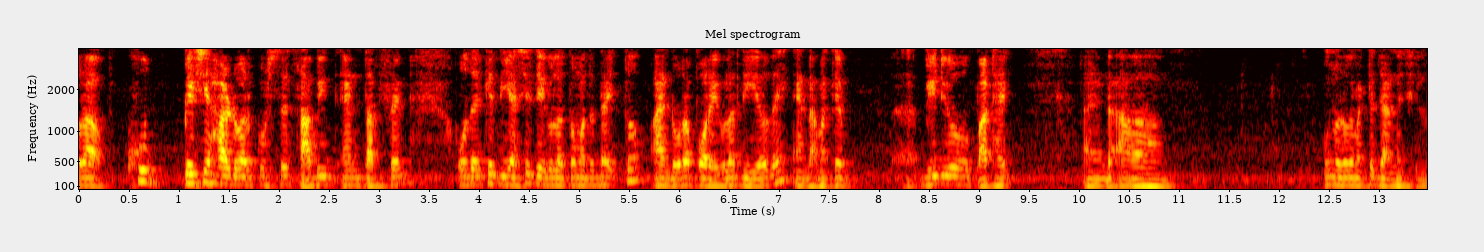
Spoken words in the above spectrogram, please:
ওরা খুব বেশি হার্ড ওয়ার্ক করছে সাবিদ অ্যান্ড তার ফ্রেন্ড ওদেরকে দিয়ে আসি, যেগুলো তোমাদের দায়িত্ব অ্যান্ড ওরা পরে এগুলো দিয়েও দেয় অ্যান্ড আমাকে ভিডিও পাঠায়। অ্যান্ড অন্যরকম একটা জার্নি ছিল।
